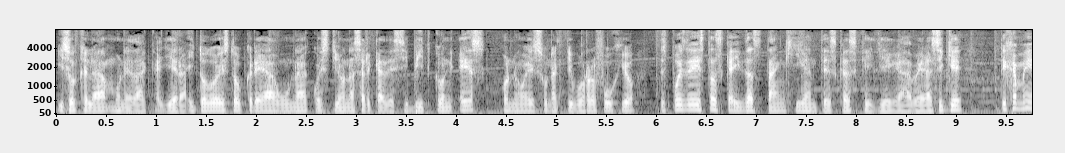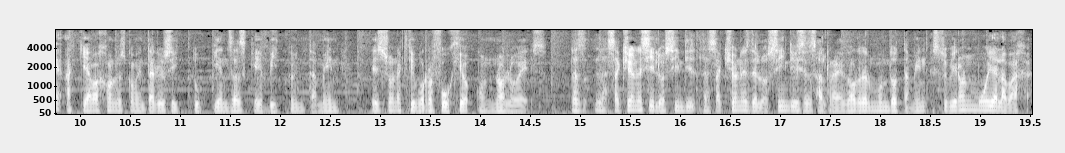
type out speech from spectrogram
hizo que la moneda cayera. Y todo esto crea una cuestión acerca de si Bitcoin es o no es un activo refugio después de estas caídas tan gigantescas que llega a haber. Así que déjame aquí abajo en los comentarios si tú piensas que Bitcoin también es un activo refugio o no lo es. Las, acciones y los las acciones de los índices alrededor del mundo también estuvieron muy a la baja,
